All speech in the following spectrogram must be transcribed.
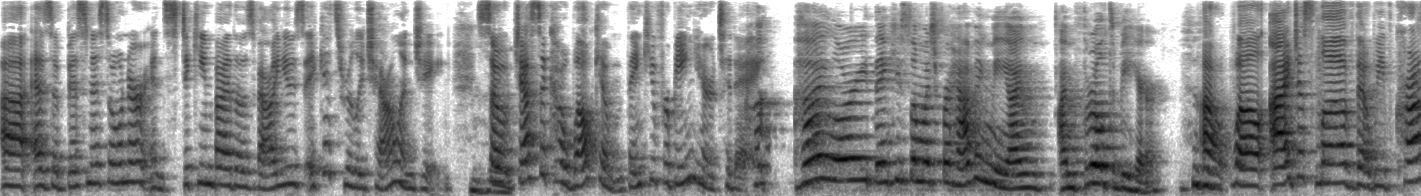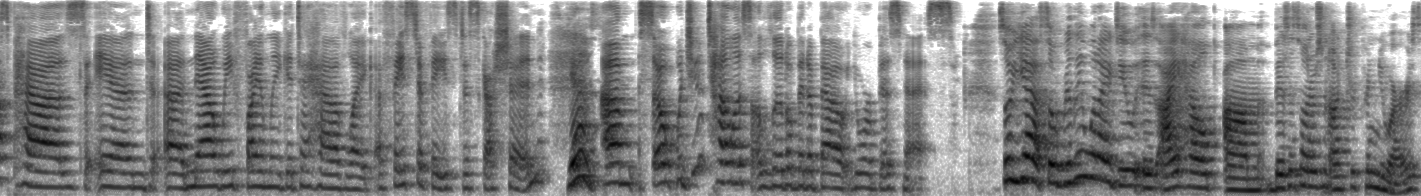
uh, as a business owner and sticking by those values, it gets really challenging. Mm-hmm. So, Jessica, welcome. Thank you for being here today. Hi, Lori. Thank you so much for having me. I'm I'm thrilled to be here. oh well, I just love that we've crossed paths, and uh, now we finally get to have like a face to face discussion. Yes. Um. So, would you tell us a little bit about your business? So yeah, so really what I do is I help um, business owners and entrepreneurs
